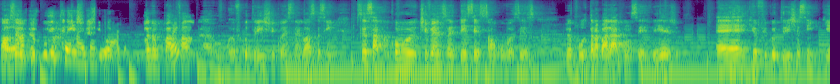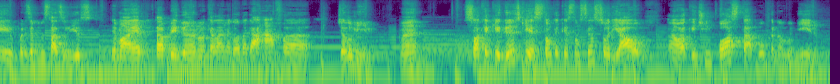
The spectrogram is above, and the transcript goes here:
Nossa, eu, eu, fico triste. Quando fala, eu fico triste com esse negócio, que assim, você sabe como eu tive essa interseção com vocês por trabalhar com cerveja, é que eu fico triste assim, porque, por exemplo, nos Estados Unidos teve uma época que tava pegando aquele negócio da garrafa de alumínio, né? Só que a grande questão, que é a questão sensorial, na hora que a gente encosta a boca no alumínio,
